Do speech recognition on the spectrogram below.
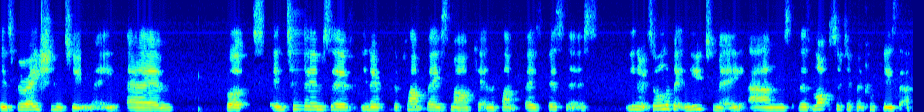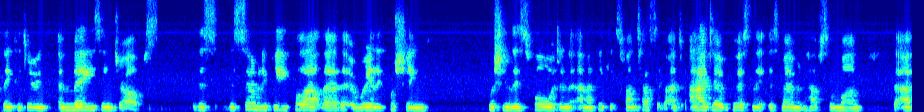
inspiration to me. Um, but in terms of, you know, the plant based market and the plant based business, you know, it's all a bit new to me. And there's lots of different companies that I think are doing amazing jobs. There's, there's so many people out there that are really pushing pushing this forward and, and I think it's fantastic. But I, I don't personally at this moment have someone that, I,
